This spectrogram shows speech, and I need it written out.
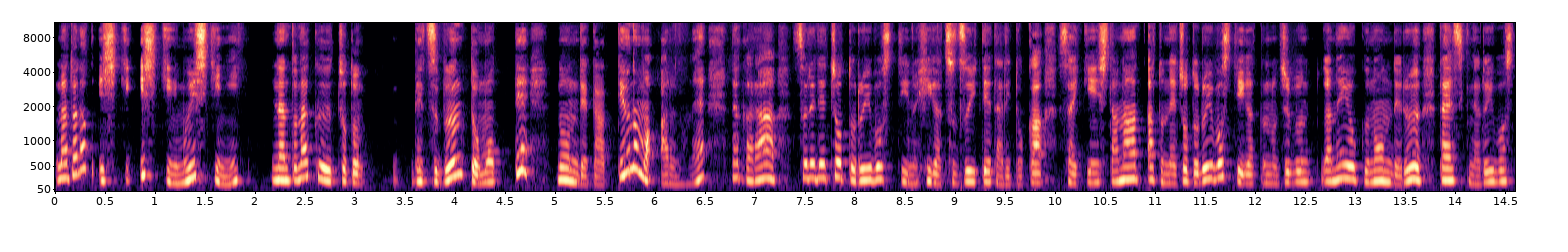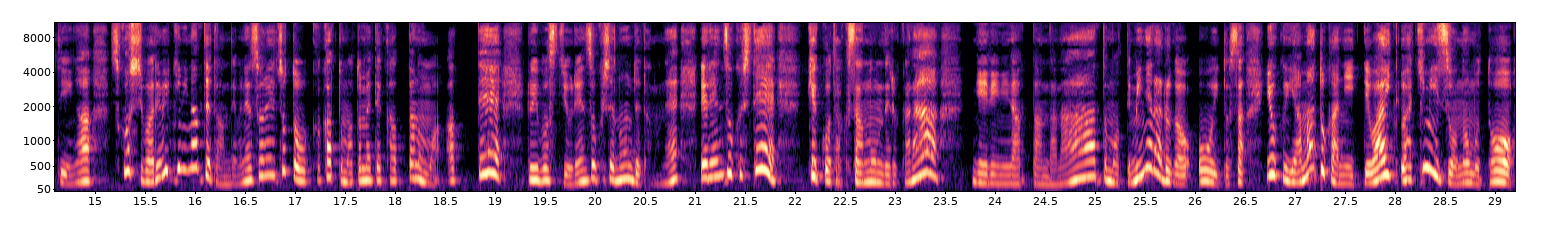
なんとなく意識、意識に無意識に、なんとなくちょっと別分と思って飲んでたっていうのもあるのね。だから、それでちょっとルイボスティーの日が続いてたりとか、最近したな。あとね、ちょっとルイボスティーが、の自分がね、よく飲んでる大好きなルイボスティーが少し割引になってたんだよね。それちょっとカカッとまとめて買ったのもあって、ルイボスティーを連続して飲んでたのね。で、連続して結構たくさん飲んでるから、下痢になったんだなと思って、ミネラルが多いとさ、よく山とかに行って湧き水を飲むと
